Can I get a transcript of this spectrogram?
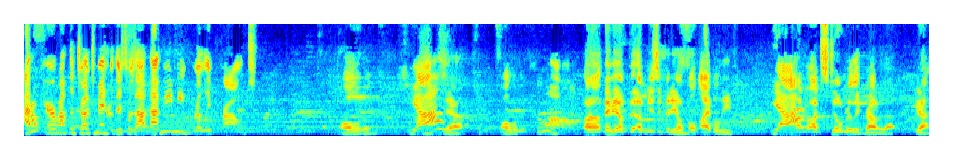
I don't care about the judgment or this or that. That made me really proud. All of them. Yeah? Yeah, all of it. Cool. Uh, maybe a, a music video called "I Believe." Yeah? I'm, I'm still really proud of that. Yeah,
